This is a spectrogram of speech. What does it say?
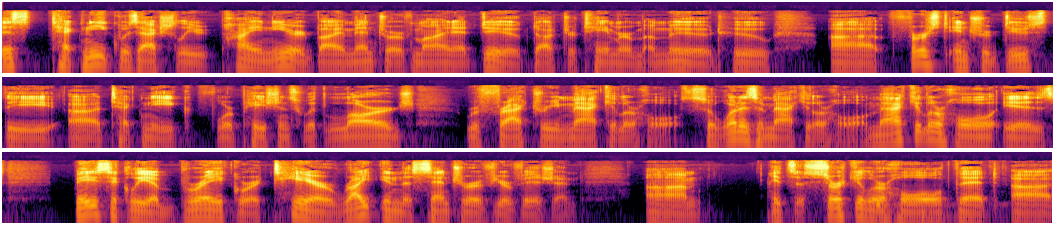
this technique was actually pioneered by a mentor of mine at Duke, Dr. Tamer Mahmoud, who uh, first introduced the uh, technique for patients with large refractory macular holes. So, what is a macular hole? A macular hole is basically a break or a tear right in the center of your vision. Um, it's a circular hole that uh,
